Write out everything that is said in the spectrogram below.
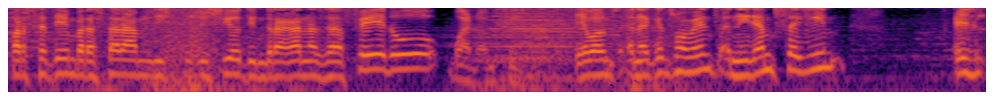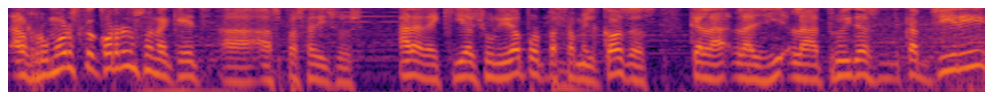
per setembre estarà en disposició, tindrà ganes de fer-ho... Bueno, en fi. Llavors, en aquests moments anirem seguint és, els rumors que corren són aquests a, als passadissos. Ara, d'aquí a juliol pot passar mil coses. Que la, la, la Truida es capgiri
